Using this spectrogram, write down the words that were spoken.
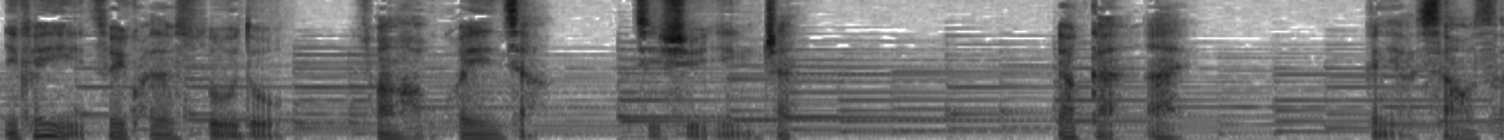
你可以以最快的速度穿好盔甲，继续迎战。要敢爱，更要潇洒。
